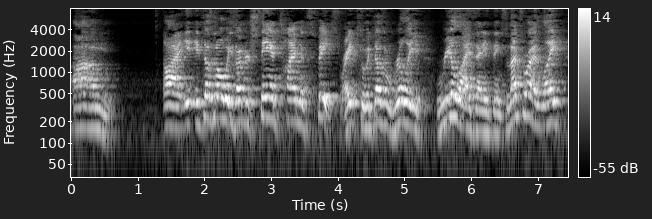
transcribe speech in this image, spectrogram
Um, uh, it, it, doesn't always understand time and space, right? So it doesn't really realize anything. So that's why I like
